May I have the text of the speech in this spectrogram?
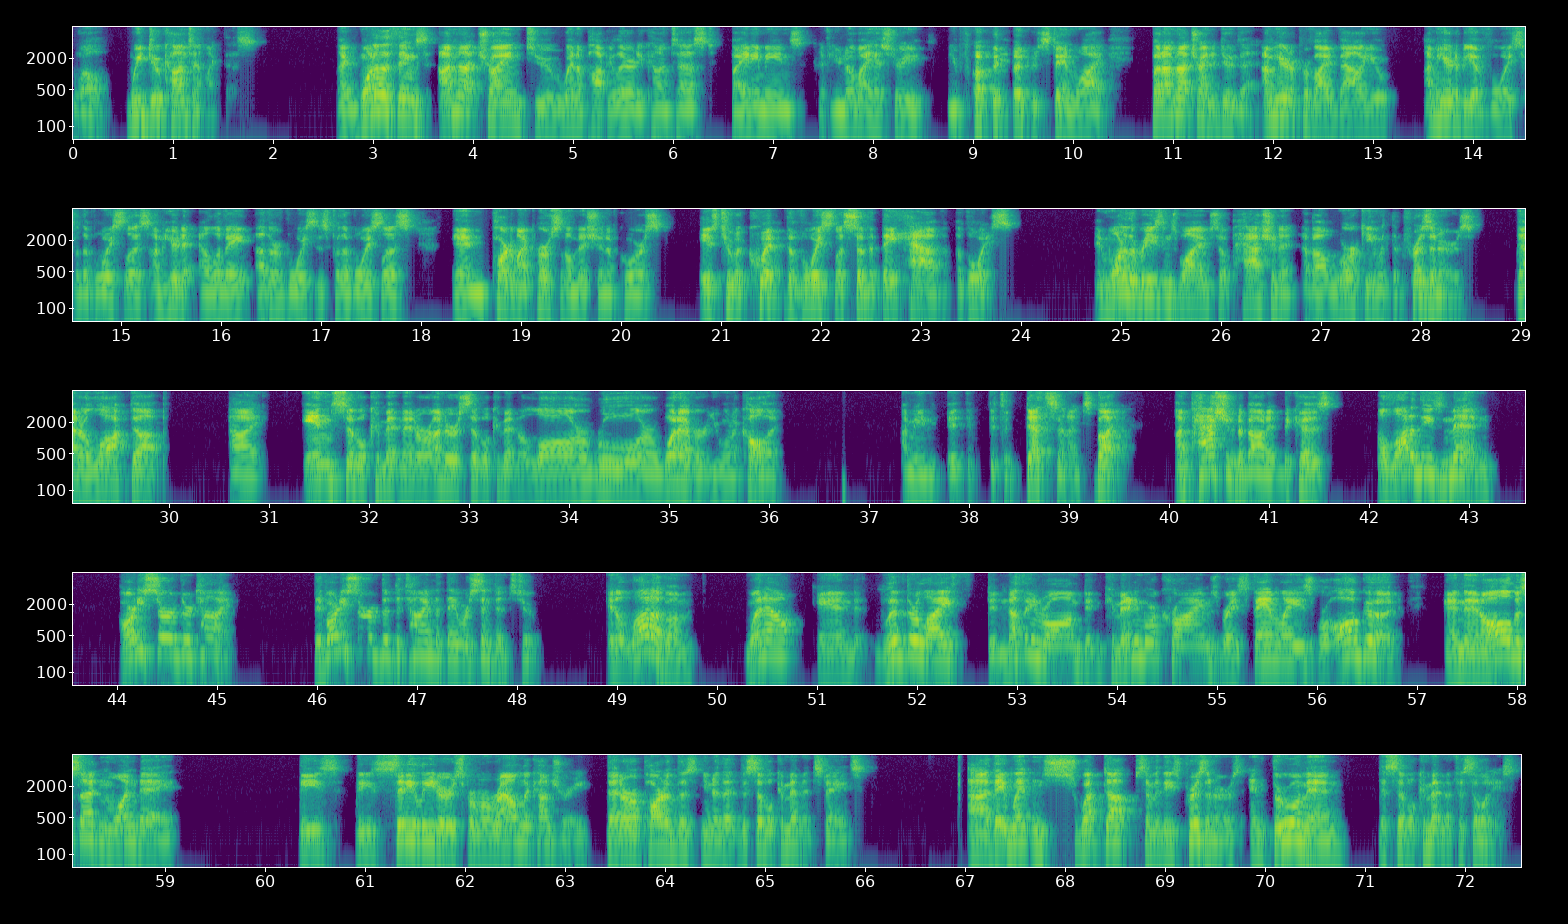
well, we do content like this. Like one of the things, I'm not trying to win a popularity contest by any means. If you know my history, you probably understand why. But I'm not trying to do that. I'm here to provide value. I'm here to be a voice for the voiceless. I'm here to elevate other voices for the voiceless. And part of my personal mission, of course, is to equip the voiceless so that they have a voice. And one of the reasons why I'm so passionate about working with the prisoners that are locked up uh, in civil commitment or under a civil commitment law or rule or whatever you want to call it. I mean, it, it's a death sentence, but I'm passionate about it because a lot of these men already served their time. They've already served the time that they were sentenced to. And a lot of them went out and lived their life, did nothing wrong, didn't commit any more crimes, raised families, were all good. And then all of a sudden, one day, these these city leaders from around the country that are a part of this, you know, the, the civil commitment states, uh, they went and swept up some of these prisoners and threw them in the civil commitment facilities.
